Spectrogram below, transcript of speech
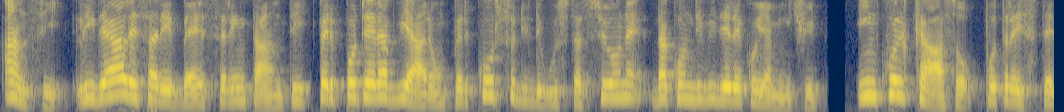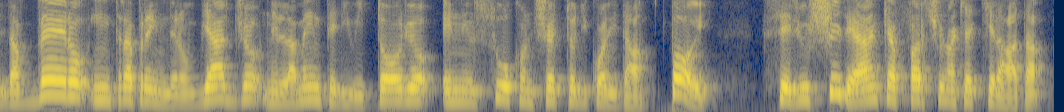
Anzi, l'ideale sarebbe essere in tanti per poter avviare un percorso di degustazione da condividere con gli amici. In quel caso potreste davvero intraprendere un viaggio nella mente di Vittorio e nel suo concetto di qualità. Poi, se riuscite anche a farci una chiacchierata,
